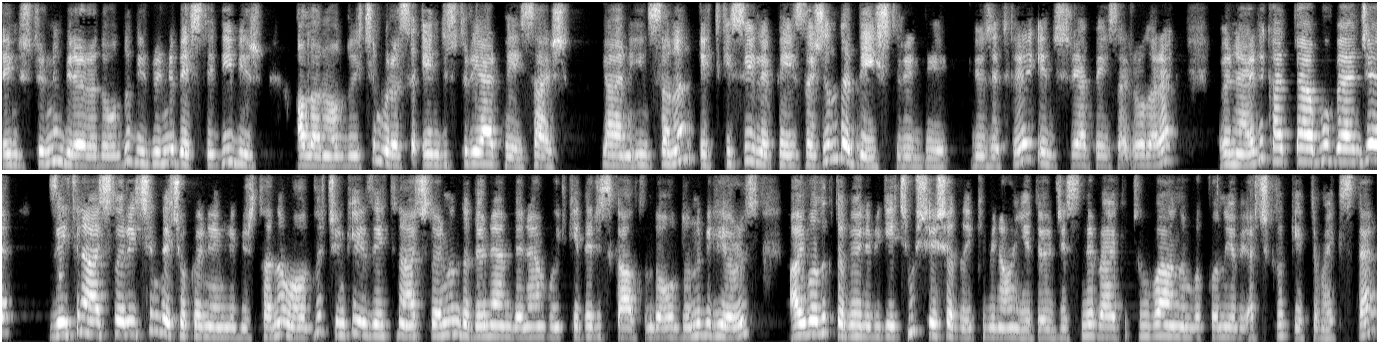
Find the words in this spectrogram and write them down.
endüstrinin bir arada olduğu birbirini beslediği bir alan olduğu için burası endüstriyel peyzaj. Yani insanın etkisiyle peyzajın da değiştirildiği gözetilerek endüstriyel peyzaj olarak önerdik. Hatta bu bence zeytin ağaçları için de çok önemli bir tanım oldu. Çünkü zeytin ağaçlarının da dönem dönem bu ülkede risk altında olduğunu biliyoruz. Ayvalık da böyle bir geçmiş yaşadı 2017 öncesinde. Belki Tuğba Hanım bu konuya bir açıklık getirmek ister.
